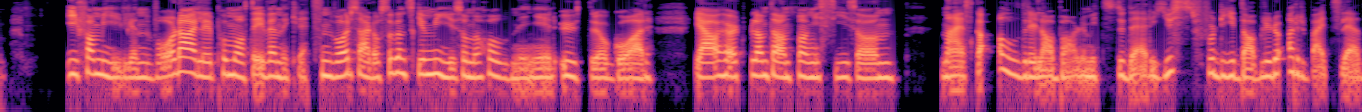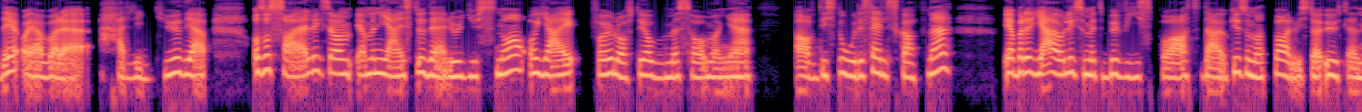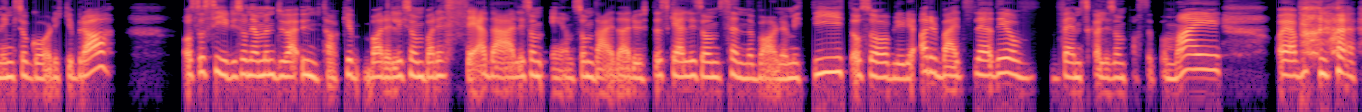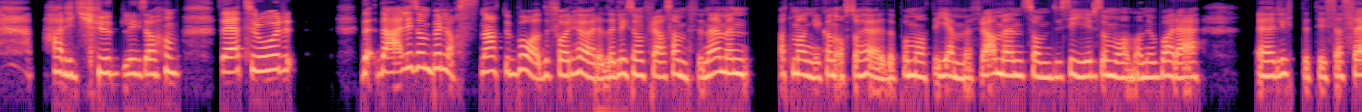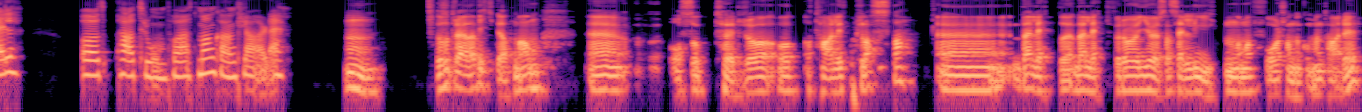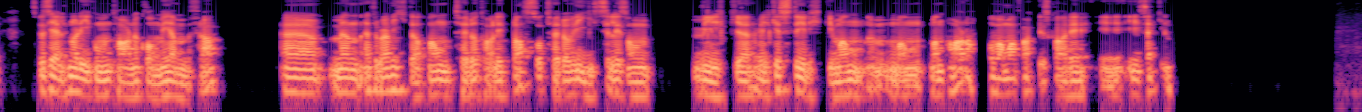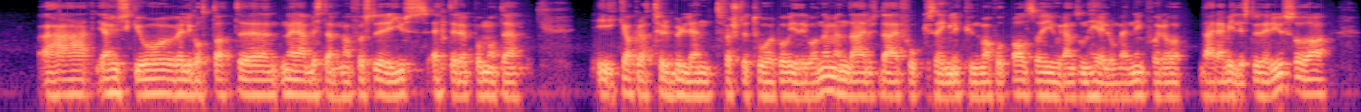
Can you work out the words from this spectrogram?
i familien vår, da, eller på en måte i vennekretsen vår, så er det også ganske mye sånne holdninger ute og går. Jeg har hørt blant annet mange si sånn Nei, jeg skal aldri la barnet mitt studere juss, fordi da blir du arbeidsledig. Og jeg bare Herregud, jeg Og så sa jeg liksom Ja, men jeg studerer jo juss nå, og jeg får jo lov til å jobbe med så mange av de store selskapene. Jeg, bare, jeg er jo liksom et bevis på at det er jo ikke sånn at bare hvis du er utlending, så går det ikke bra. Og så sier de sånn ja, men du er unntaket, bare liksom, bare se, det er liksom en som deg der ute. Skal jeg liksom sende barnet mitt dit, og så blir de arbeidsledige, og hvem skal liksom passe på meg? Og jeg bare Herregud, liksom. Så jeg tror det, det er liksom belastende at du både får høre det liksom fra samfunnet, men at mange kan også høre det på en måte hjemmefra. Men som du sier, så må man jo bare lytte til seg selv og ha troen på at man kan klare det. Mm. Og så tror jeg det er viktig at man eh, også tør å, å, å, ta litt plass, da. Eh, det, er lett, det, er lett, for å gjøre seg selv liten når man får sånne kommentarer, spesielt når de kommentarene kommer hjemmefra. Eh, men jeg tror det er viktig at man tør å ta litt plass, og tør å vise liksom, hvilke, hvilke, styrker man, man, man, har, da, og hva man faktisk har i, i, i sekken. Jeg husker jo veldig godt at uh, når jeg bestemte meg for å studere juss etter på en måte ikke akkurat turbulent første to år på videregående, men der, der fokuset egentlig kun var fotball, så gjorde jeg en sånn helomvending for å, der jeg ville studere juss. Og da,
